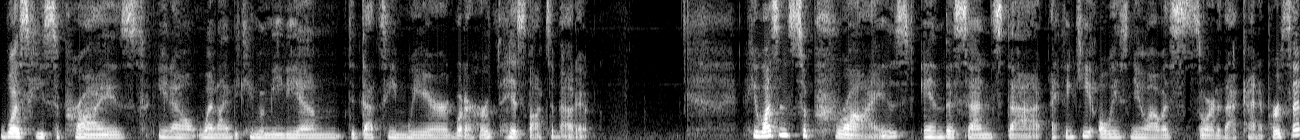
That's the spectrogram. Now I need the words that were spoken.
was he surprised, you know, when I became a medium? Did that seem weird? What are his thoughts about it? He wasn't surprised in the sense that I think he always knew I was sort of that kind of person,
